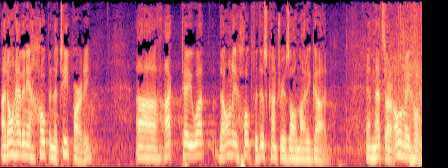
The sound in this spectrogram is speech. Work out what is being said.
I don't have any hope in the Tea Party. Uh, I tell you what, the only hope for this country is Almighty God. And that's our only hope.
